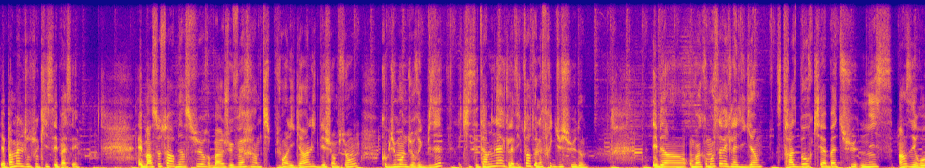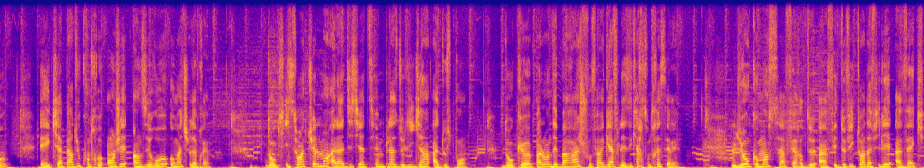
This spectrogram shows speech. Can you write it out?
il y a pas mal de trucs qui s'est passé. Et ben ce soir, bien sûr, ben, je vais faire un petit point Ligue 1, Ligue des Champions, Coupe du Monde du rugby, et qui s'est terminée avec la victoire de l'Afrique du Sud. Eh bien, on va commencer avec la Ligue 1. Strasbourg qui a battu Nice 1-0 et qui a perdu contre Angers 1-0 au match d'après. Donc ils sont actuellement à la 17e place de Ligue 1 à 12 points. Donc euh, pas loin des barrages, faut faire gaffe, les écarts sont très serrés. Lyon commence à faire deux, a fait deux victoires d'affilée avec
